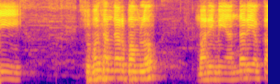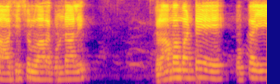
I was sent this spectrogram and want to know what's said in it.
ఈ శుభ సందర్భంలో మరి మీ అందరి యొక్క ఆశీస్సులు వాళ్ళకు ఉండాలి. గ్రామం అంటే ఒక్క ఈ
